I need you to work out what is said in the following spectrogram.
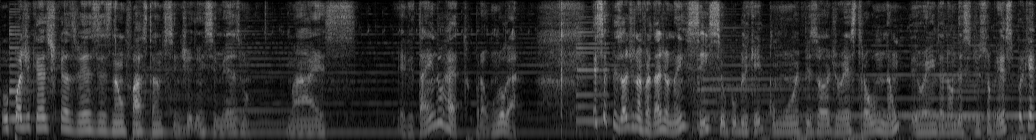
O podcast que às vezes não faz tanto sentido em si mesmo, mas ele tá indo reto para algum lugar. Esse episódio, na verdade, eu nem sei se eu publiquei como um episódio extra ou não, eu ainda não decidi sobre isso, porque,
